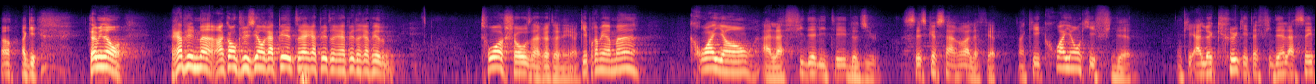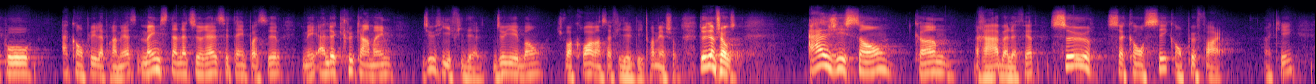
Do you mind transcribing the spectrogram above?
OK. Terminons. Rapidement, en conclusion, rapide, très rapide, très rapide, rapide. Trois choses à retenir. Premièrement, croyons à la fidélité de Dieu. C'est ce que Sarah a fait. Croyons qu'il est fidèle. Elle a cru qu'il était fidèle assez pour accomplir la promesse, même si dans le naturel, c'est impossible, mais elle a cru quand même. Dieu il est fidèle. Dieu est bon. Je vais croire en sa fidélité. Première chose. Deuxième chose, agissons comme Rab a fait sur ce qu'on sait qu'on peut faire.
